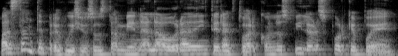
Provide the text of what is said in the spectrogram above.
bastante prejuiciosos también a la hora de interactuar con los fillers porque pueden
